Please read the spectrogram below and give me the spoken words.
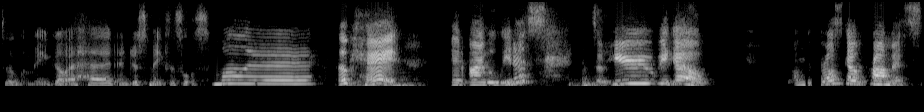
So let me go ahead and just make this a little smaller. Okay. And I will lead us. So here we go. On the Girl Scout promise,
